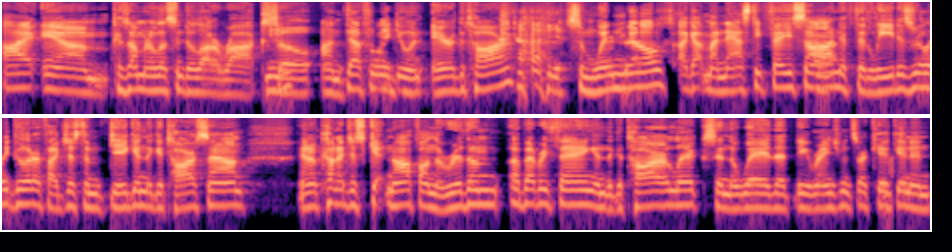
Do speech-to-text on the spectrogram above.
I am because I'm going to listen to a lot of rock. Mm-hmm. So I'm definitely doing air guitar, yeah. some windmills. I got my nasty face on uh-huh. if the lead is really good or if I just am digging the guitar sound. And I'm kind of just getting off on the rhythm of everything and the guitar licks and the way that the arrangements are kicking. And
